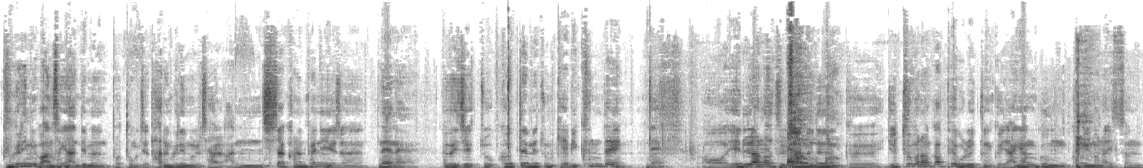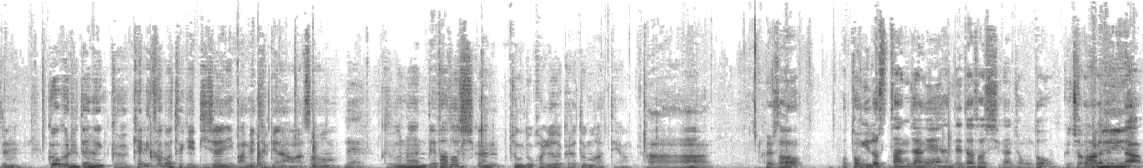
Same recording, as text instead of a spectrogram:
그 그림이 완성이 안 되면 보통 이제 다른 그림을 잘 안 시작하는 편이에요 저는. 네네. 그래서 이제 좀 그것 때문에 좀 갭이 큰데 네. 어, 예를 하나 들자면은 그 유튜브랑 카페에 올렸던 그 양양궁 그림 하나 있었는데 그거 그릴 때는 그 캐릭터가 되게 디자인이 마음에 들게 나와서 네. 그건 한 네다섯 시간 정도 걸려서 그렸던 것 같아요. 아, 그래서 보통 일러스트 한 장에 한 네다섯 시간 정도 그렇죠. 소요가 마음에 된다.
